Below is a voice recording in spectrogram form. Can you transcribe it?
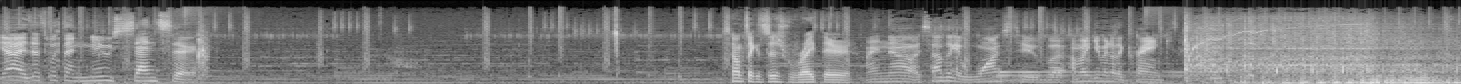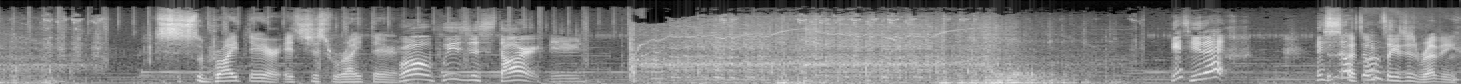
Guys, that's with a new sensor. Sounds like it's just right there. I know, it sounds like it wants to, but I'm gonna give it another crank. It's right there. It's just right there. Whoa, please just start, dude. You guys hear that? It's so It's close. almost like it's just revving.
